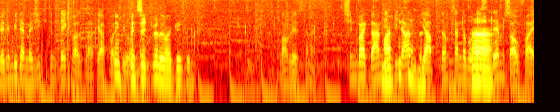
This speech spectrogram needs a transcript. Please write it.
Benim bir de magic kitim tek var zaten. Ya fakir. Teşekkür ederim arkadaşlar. Lan versene. Şimdi bak ben bir Market plan nerede? yaptım. Sen de buradasın Ha. değil mi? Wi-Fi.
